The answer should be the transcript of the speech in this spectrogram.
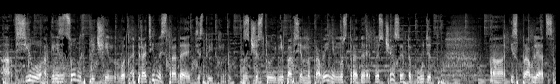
А в силу организационных причин вот оперативность страдает действительно зачастую. Не по всем направлениям, но страдает. Но сейчас это будет а, исправляться.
